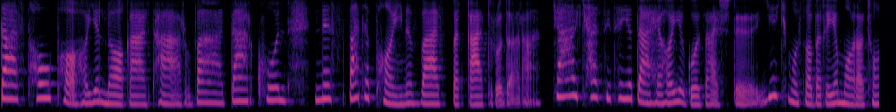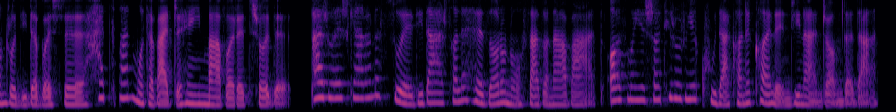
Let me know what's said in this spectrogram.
دستها و پاهای لاغرتر و در کل نسبت پایین وزن به قد رو دارن. که هر کسی طی دهه های گذشته یک مسابقه ماراتون رو دیده باشه حتما متوجه این موارد شده. پژوهشگران سوئدی در سال 1990 آزمایشاتی رو روی کودکان کالنجین انجام دادن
